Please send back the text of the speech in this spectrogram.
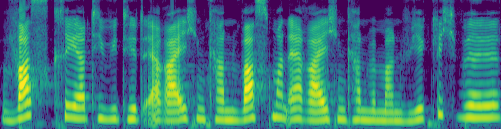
was Kreativität erreichen kann, was man erreichen kann, wenn man wirklich will,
